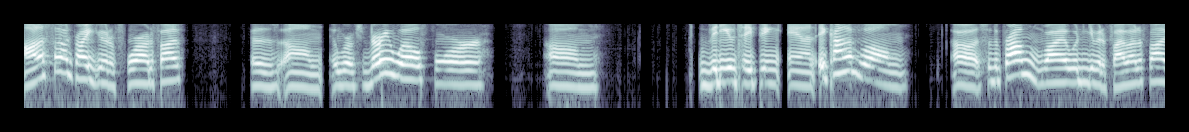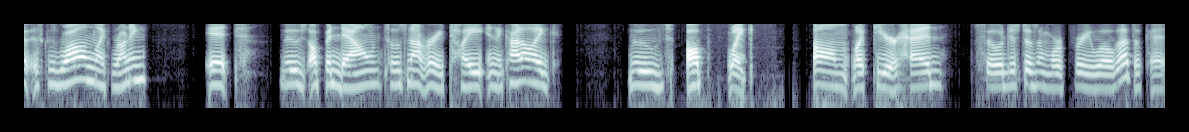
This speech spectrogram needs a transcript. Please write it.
honestly, I'd probably give it a 4 out of 5 because um, it works very well for um, videotaping and it kind of um uh so the problem why I wouldn't give it a 5 out of 5 is because while I'm like running it moves up and down so it's not very tight and it kind of like moves up like um like to your head, so it just doesn't work very well. But that's okay.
